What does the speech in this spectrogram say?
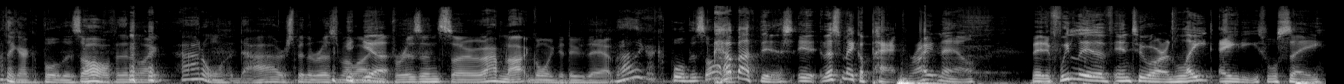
I think I could pull this off. And then I'm like, I don't want to die or spend the rest of my life Yeah. in prison, so I'm not going to do that. But I think I could pull this off. How about this? It, let's make a pact right now that if we live into our late 80s, we'll say,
